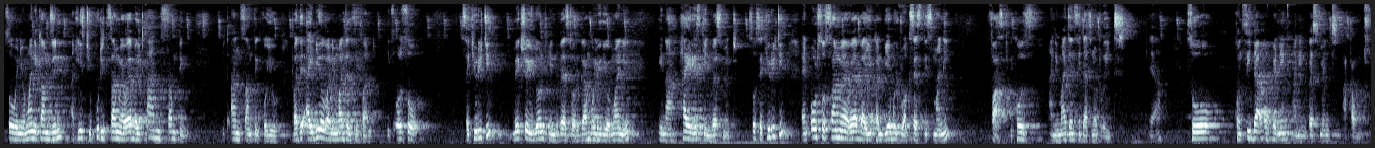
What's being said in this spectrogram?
So when your money comes in, at least you put it somewhere whereby it earns something. It earns something for you. But the idea of an emergency fund, it's also security. Make sure you don't invest or gamble with your money in a high risk investment. So security and also somewhere whereby you can be able to access this money fast because an emergency does not wait. Yeah. So consider opening an investment account.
